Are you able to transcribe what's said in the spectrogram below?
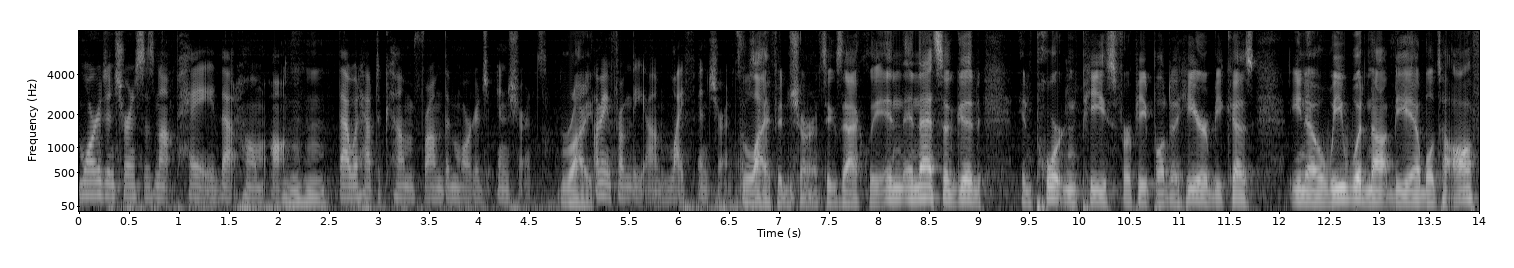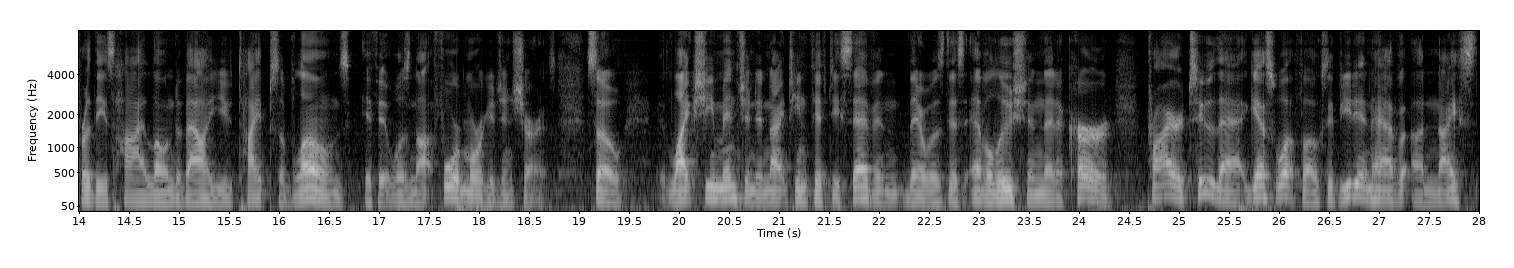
mortgage insurance does not pay that home off. That would have to come from the mortgage insurance. Right. I mean, from the um, life insurance. The life insurance, exactly. And and that's a good important piece for people to hear because you know, we would not be able to offer these high loan to value types of loans if it was not for mortgage insurance. So like she mentioned in 1957 there was this evolution that occurred prior to that guess what folks if you didn't have a nice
